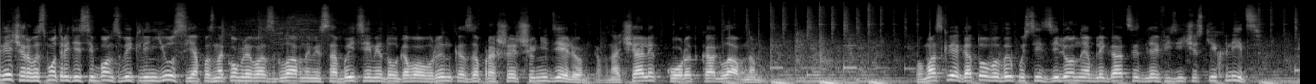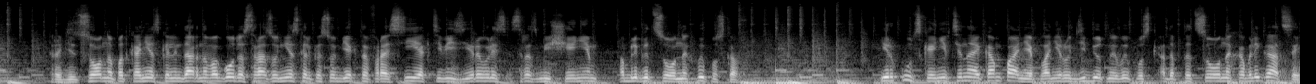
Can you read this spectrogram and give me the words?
вечер, вы смотрите Сибонс Weekly News. Я познакомлю вас с главными событиями долгового рынка за прошедшую неделю. Вначале коротко о главном. В Москве готовы выпустить зеленые облигации для физических лиц. Традиционно под конец календарного года сразу несколько субъектов России активизировались с размещением облигационных выпусков. Иркутская нефтяная компания планирует дебютный выпуск адаптационных облигаций.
